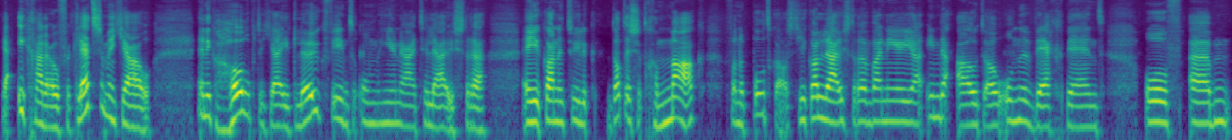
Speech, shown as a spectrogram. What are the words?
Ja, ik ga erover kletsen met jou. En ik hoop dat jij het leuk vindt om hier naar te luisteren. En je kan natuurlijk, dat is het gemak van een podcast. Je kan luisteren wanneer je in de auto onderweg bent. Of um,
